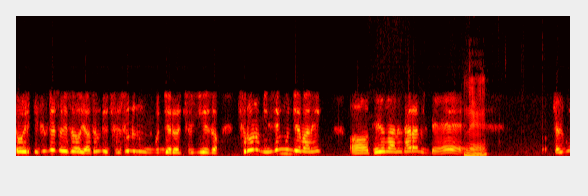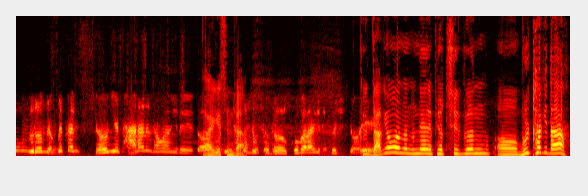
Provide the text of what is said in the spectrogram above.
또 이렇게 휴게소에서 여성들 줄 서는 문제를 줄이기 위해서 주로는 민생 문제만 해- 어, 대응하는 사람인데 네. 결국은 그런 명백한 정의에 반하는 상황에 대해서 알겠습니다. 더 고발하게 된 것이죠. 그 예. 나경원 원내대표 측은 어, 물타기다.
